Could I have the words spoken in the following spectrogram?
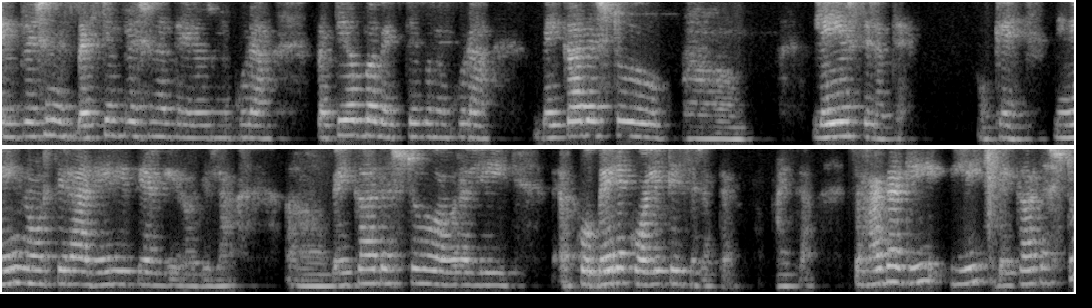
impression is best impression ಅಂತ ಹೇಳೋದ್ರೂ ಕೂಡ ಪ್ರತಿಯೊಬ್ಬ ವ್ಯಕ್ತಿಗೂ ಕೂಡ ಬೇಕಾದಷ್ಟು ಲೇಯರ್ಸ್ ಇರುತ್ತೆ ಓಕೆ. ನೀವೇನು ನೋಡ್ತೀರಾ ಅದೇ ರೀತಿಯಾಗಿ ಇರೋದಿಲ್ಲ. ಬೇಕಾದಷ್ಟು ಅವರಲ್ಲಿ ಬೇರೆ ಕ್ವಾಲಿಟೀಸ್ ಇರುತ್ತೆ ಆಯ್ತಾ? ಸೊ, ಹಾಗಾಗಿ ಇಲ್ಲಿ ಬೇಕಾದಷ್ಟು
